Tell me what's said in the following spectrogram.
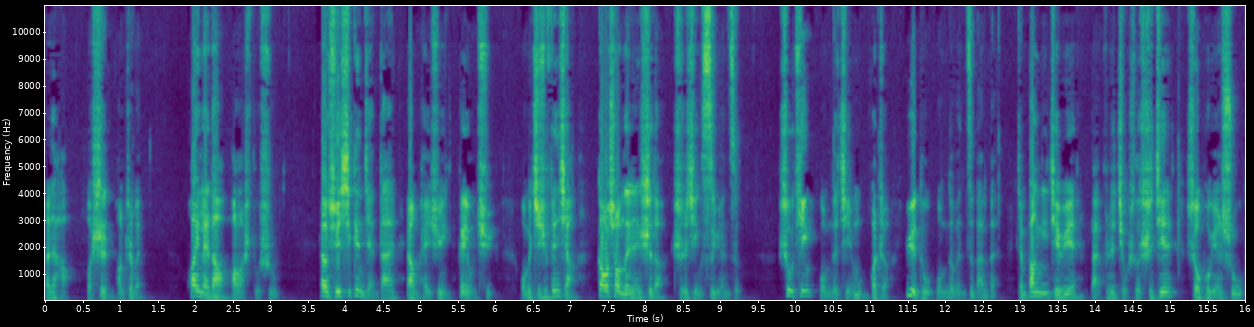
大家好，我是黄志伟，欢迎来到黄老师读书，让学习更简单，让培训更有趣。我们继续分享高效能人士的执行四原则。收听我们的节目或者阅读我们的文字版本，将帮您节约百分之九十的时间，收获原书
